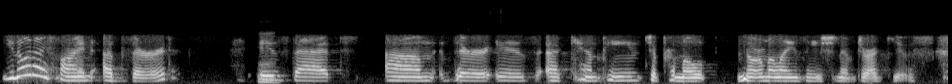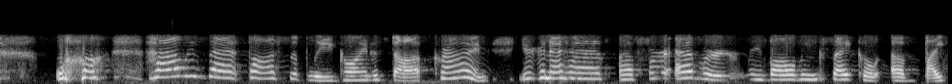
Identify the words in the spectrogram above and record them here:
you know what I find absurd is that um, there is a campaign to promote normalization of drug use. Well, how is that possibly going to stop crime? You're going to have a forever revolving cycle of bike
